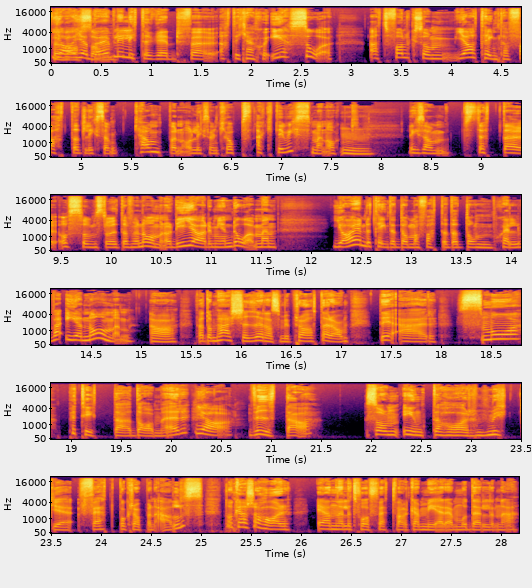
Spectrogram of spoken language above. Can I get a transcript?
För Ja, jag som- börjar bli lite rädd för att det kanske är så. Att folk som jag har tänkt har fattat liksom kampen och liksom kroppsaktivismen och Mm. liksom stöttar oss som står utanför normen. Och det gör de ju ändå. Men jag har ändå tänkt att de har fattat att de själva är normen. Ja, för att de här tjejerna som vi pratar om det är små petitta damer Ja, vita som inte har mycket fett på kroppen alls. De kanske har en eller två fettvalkar mer än modellerna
